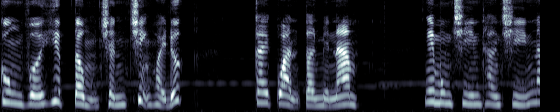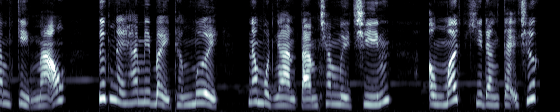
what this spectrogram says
cùng với Hiệp Tổng Trấn Trịnh Hoài Đức, cai quản toàn miền Nam. Ngày 9 tháng 9 năm Kỷ Mão, tức ngày 27 tháng 10 năm 1819, ông mất khi đang tại chức,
